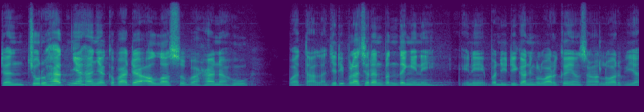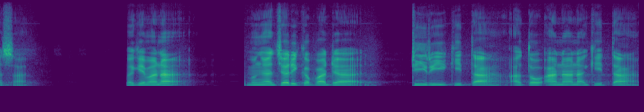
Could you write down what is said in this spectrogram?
dan curhatnya hanya kepada Allah Subhanahu wa taala. Jadi pelajaran penting ini, ini pendidikan keluarga yang sangat luar biasa. Bagaimana mengajari kepada diri kita atau anak-anak kita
